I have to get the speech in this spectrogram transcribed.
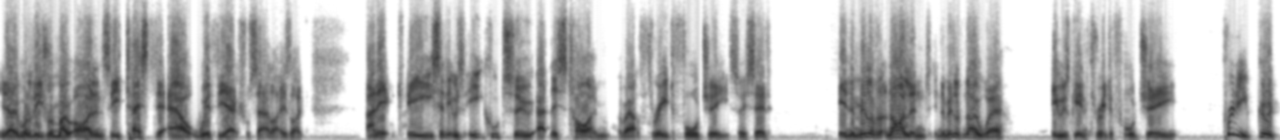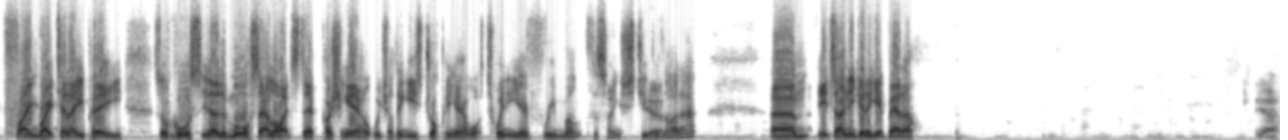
you know one of these remote islands. He tested it out with the actual satellite. He's like, and it he said it was equal to at this time about three to four G. So he said in the middle of an island, in the middle of nowhere, he was getting three to four G. Pretty good frame rate, 1080p. So of course, you know the more satellites they're pushing out, which I think he's dropping out what 20 every month or something stupid like that. Um, it's only going to get better. Yeah.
